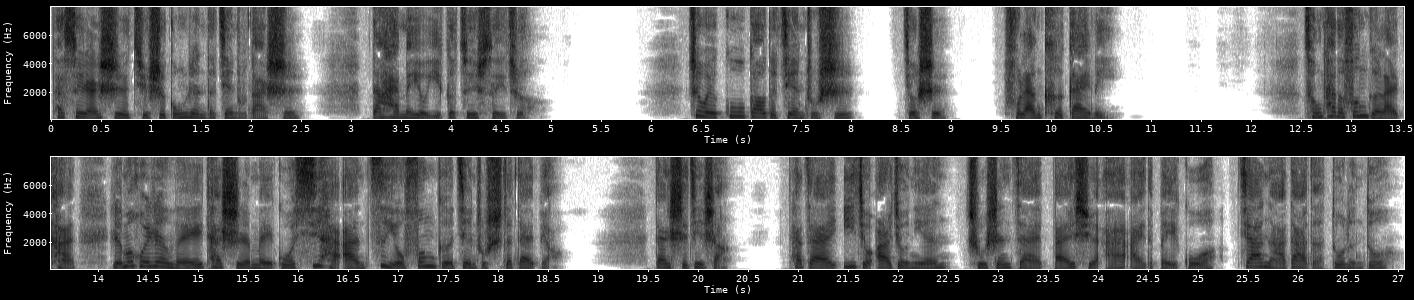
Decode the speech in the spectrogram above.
他虽然是举世公认的建筑大师，但还没有一个追随者。这位孤高的建筑师就是弗兰克·盖里。从他的风格来看，人们会认为他是美国西海岸自由风格建筑师的代表，但实际上，他在一九二九年出生在白雪皑皑的北国。加拿大的多伦多。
